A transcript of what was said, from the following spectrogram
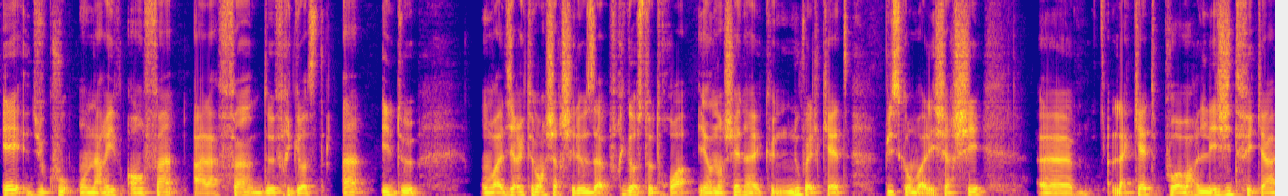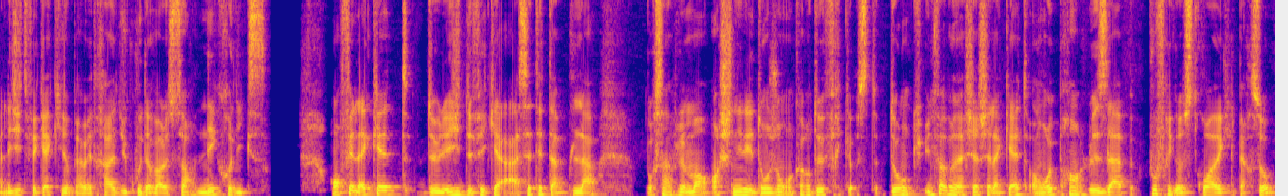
et du coup on arrive enfin à la fin de Frigost 1 et 2. On va directement chercher le Zap Frigost 3 et on enchaîne avec une nouvelle quête, puisqu'on va aller chercher euh, la quête pour avoir l'égide Feka, l'égide Feka qui nous permettra du coup d'avoir le sort Necronix. On fait la quête de l'égide de Feka à cette étape-là pour simplement enchaîner les donjons encore de Frigost. Donc, une fois qu'on a cherché la quête, on reprend le zap pour Frigost 3 avec les persos,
